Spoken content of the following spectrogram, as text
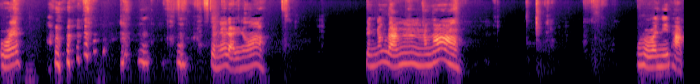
โอ้ยเป็นได้ไหนเนาะ เป็นยังไงเนาะโอ้โหวันนี้ผัก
